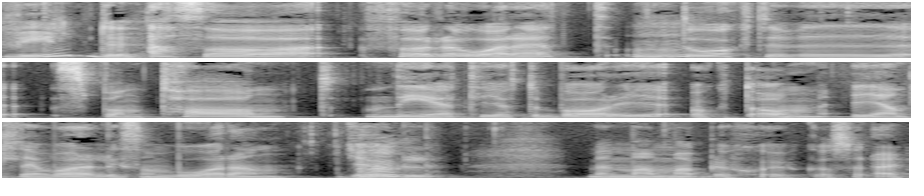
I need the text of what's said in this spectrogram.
Vill du? Alltså förra året då åkte vi spontant ner till Göteborg och dem. Egentligen var det liksom våran jul. Men mamma blev sjuk och sådär.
